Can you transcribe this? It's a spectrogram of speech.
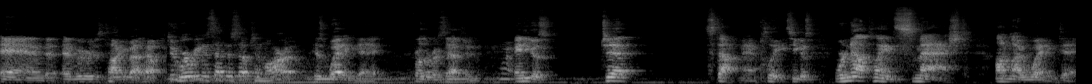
And and we were just talking about how, dude, where are we gonna set this up tomorrow? His wedding day for the reception. And he goes, Jet, stop, man, please. He goes, we're not playing Smashed on my wedding day.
